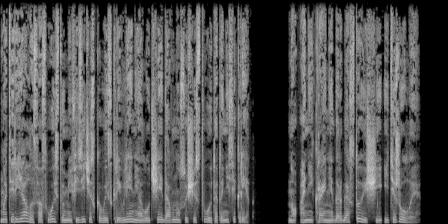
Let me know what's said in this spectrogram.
Материалы со свойствами физического искривления лучей давно существуют, это не секрет. Но они крайне дорогостоящие и тяжелые,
